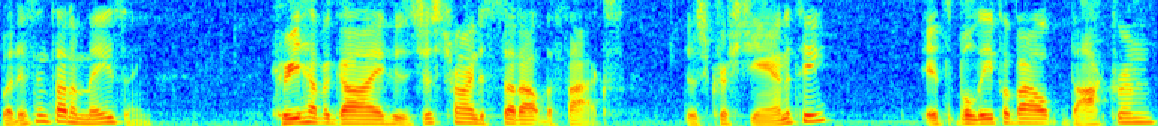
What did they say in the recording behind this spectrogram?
But isn't that amazing? Here you have a guy who's just trying to set out the facts. There's Christianity, its belief about doctrine,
